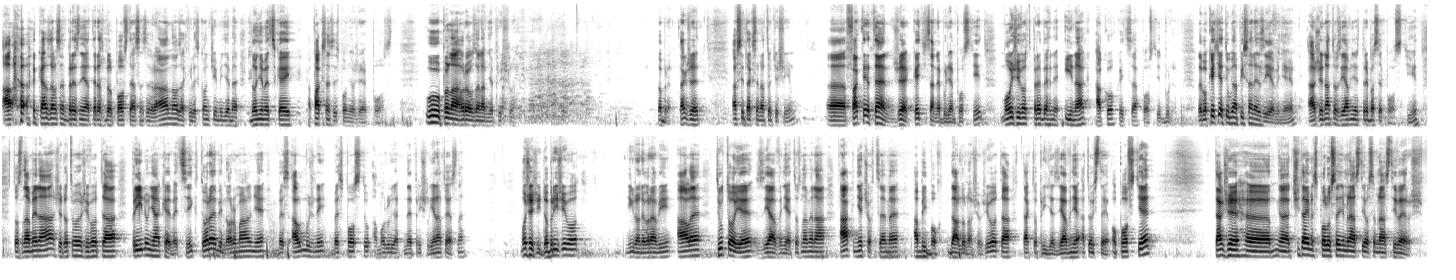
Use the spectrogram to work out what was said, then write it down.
a kázal jsem v Brezně a teraz byl post já jsem se říkal, ano, za chvíli skončím, jdeme do Německé a pak jsem si vzpomněl, že je post. Úplná hroza na mě přišla. Dobré, takže asi tak se na to těším. Uh, fakt je ten, že keď se nebudem postit, můj život prebehne jinak, ako keď se postit budem. Lebo keď je tu napísané zjevně a že na to zjevně treba se postit, to znamená, že do tvojho života přijdu nějaké věci, které by normálně bez almužny, bez postu a modliteb nepřišly. Je nám to jasné? Můžeš žít dobrý život, nikdo nevraví, ale tuto je zjavně. To znamená, ak něco chceme, aby Boh dal do našeho života, tak to přijde zjavně a to jisté je o postě. Takže e, čítajme spolu 17. a 18. verš.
